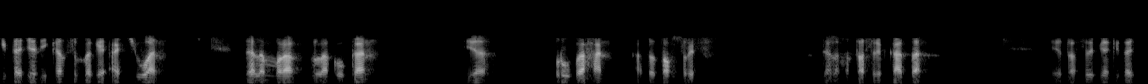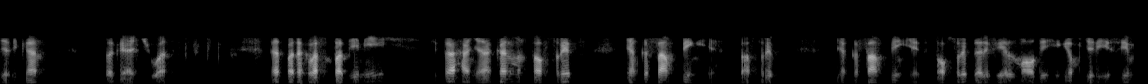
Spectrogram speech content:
kita jadikan sebagai acuan dalam melakukan ya perubahan atau tasrif dalam tasrif kata. Ya, tasrif yang kita jadikan sebagai acuan. Dan pada kelas 4 ini, kita hanya akan mentasrif yang ke samping. Ya. Tasrif yang ke samping, yaitu tasrif dari fi'il maudhi hingga menjadi isim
